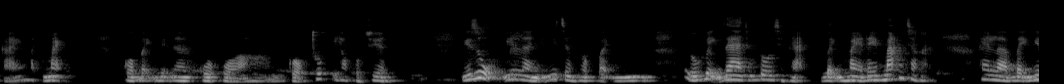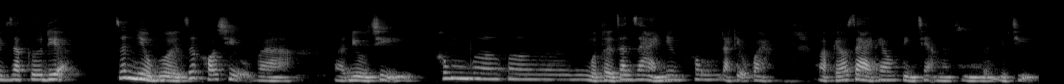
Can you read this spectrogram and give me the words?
cái mặt mạnh của bệnh viện à, của của của thuốc y học cổ truyền ví dụ như là những cái trường hợp bệnh ứ bệnh da chúng tôi chẳng hạn, bệnh mày đay mãn chẳng hạn, hay là bệnh viêm da cơ địa, rất nhiều người rất khó chịu và và điều trị không một thời gian dài nhưng không đạt hiệu quả và kéo dài theo tình trạng là ừ, điều trị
